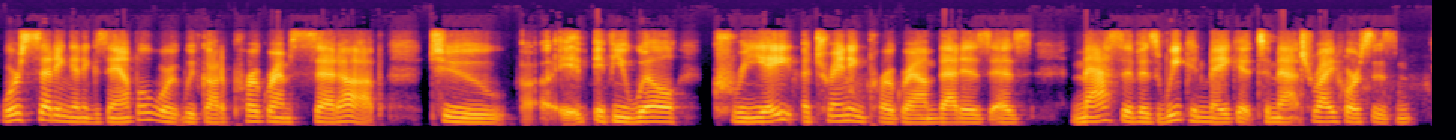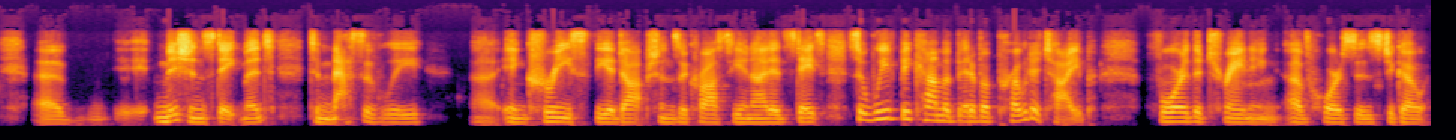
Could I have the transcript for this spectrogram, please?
we're setting an example where we've got a program set up to, uh, if, if you will, create a training program that is as massive as we can make it to match Right Horse's uh, mission statement to massively uh, increase the adoptions across the United States. So we've become a bit of a prototype for the training of horses to go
